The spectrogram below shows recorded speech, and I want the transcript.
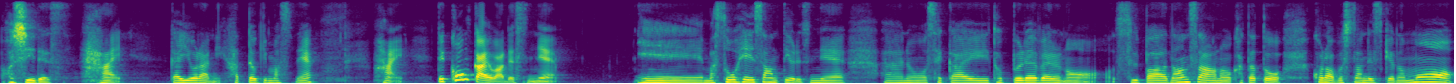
ほしいです。はい。概要欄に貼っておきますね。はい。で、今回はですね、えー、まあ、総平さんっていうですね、あの、世界トップレベルのスーパーダンサーの方とコラボしたんですけども、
